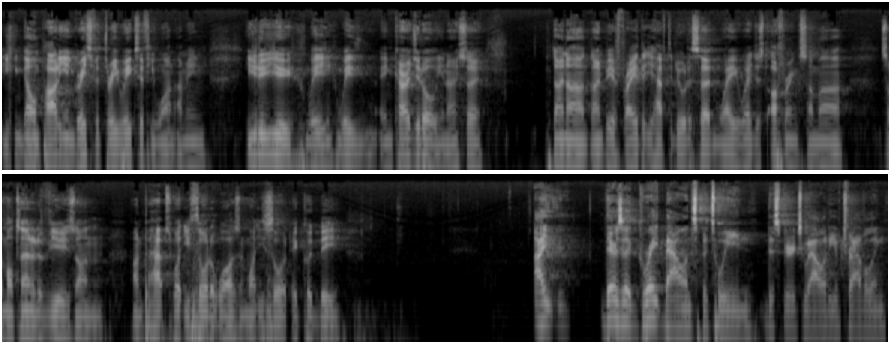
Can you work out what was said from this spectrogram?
you can go and party in Greece for three weeks if you want. I mean, you do you. We we encourage it all, you know. So don't uh, don't be afraid that you have to do it a certain way. We're just offering some uh, some alternative views on on perhaps what you thought it was and what you thought it could be. I there's a great balance between the spirituality of traveling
